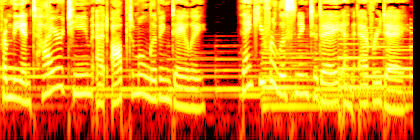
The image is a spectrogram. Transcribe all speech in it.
From the entire team at Optimal Living Daily, thank you for listening today and every day.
